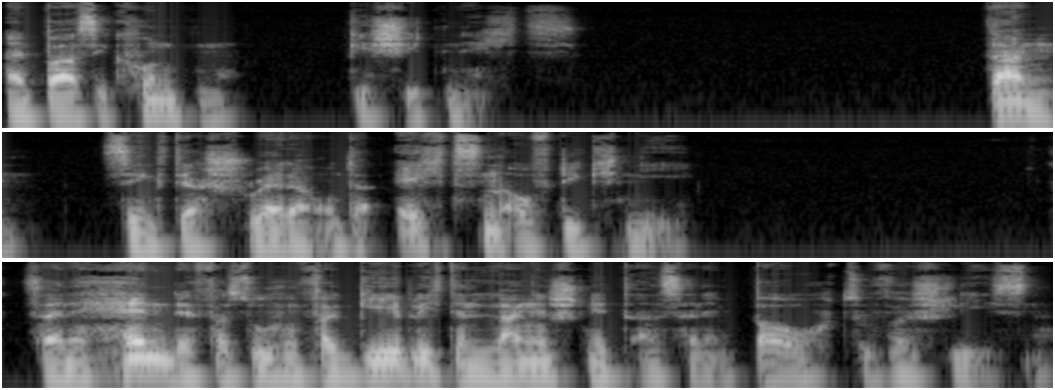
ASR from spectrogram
Ein paar Sekunden geschieht nichts. Dann sinkt der Shredder unter Ächzen auf die Knie. Seine Hände versuchen vergeblich den langen Schnitt an seinem Bauch zu verschließen.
